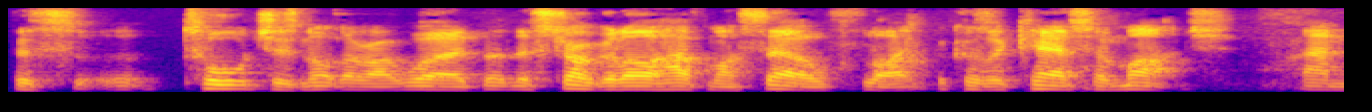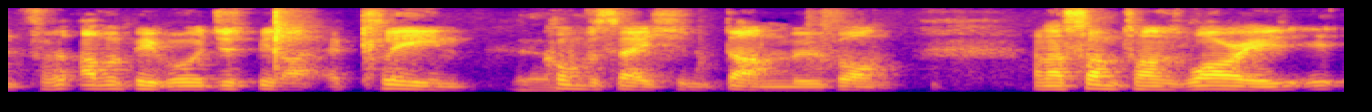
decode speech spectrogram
the s- torture is not the right word, but the struggle I have myself, like because I care so much, and for other people it would just be like a clean Yeah. conversation, done, move on. And I sometimes worry,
